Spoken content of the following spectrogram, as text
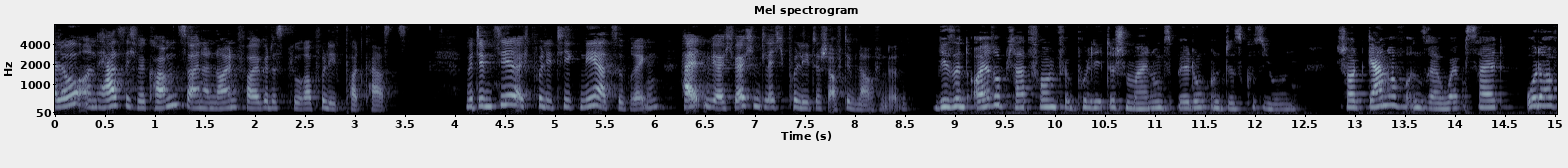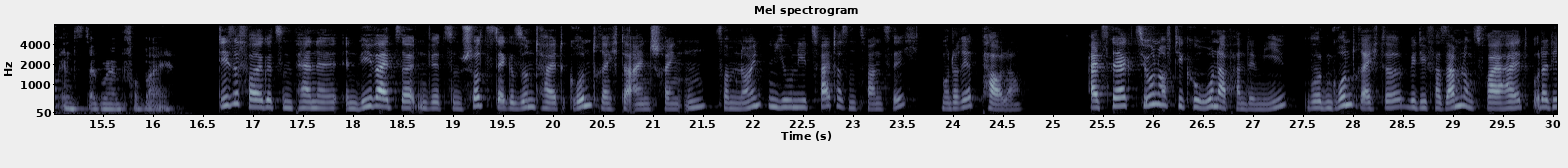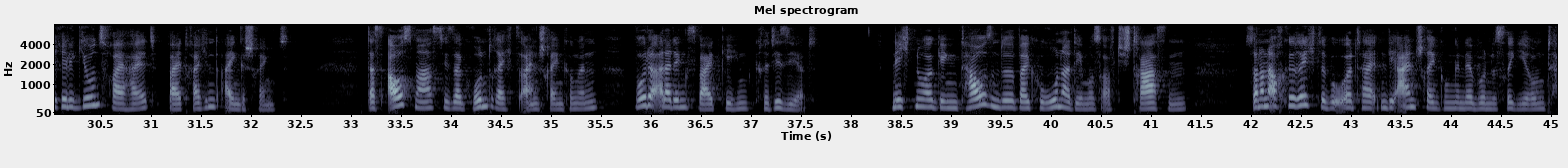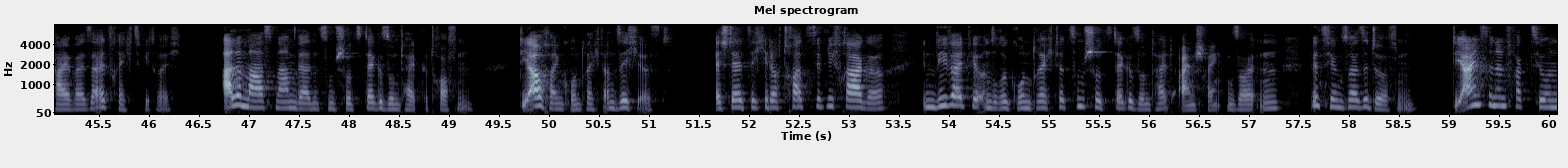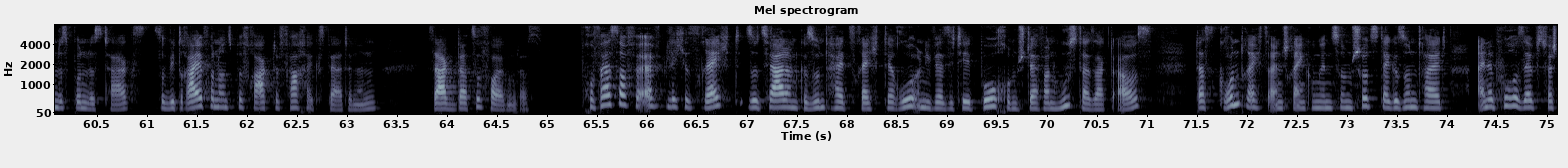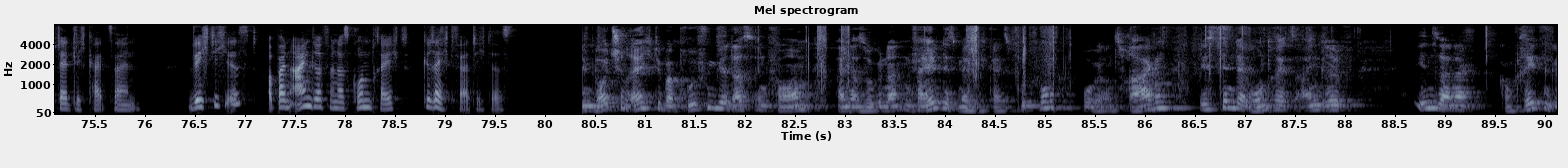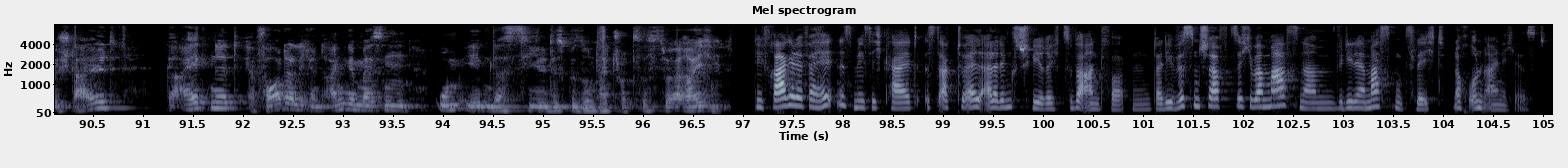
Hallo und herzlich willkommen zu einer neuen Folge des Plurapolit Podcasts. Mit dem Ziel, euch Politik näher zu bringen, halten wir euch wöchentlich politisch auf dem Laufenden. Wir sind eure Plattform für politische Meinungsbildung und Diskussion. Schaut gerne auf unserer Website oder auf Instagram vorbei. Diese Folge zum Panel Inwieweit sollten wir zum Schutz der Gesundheit Grundrechte einschränken vom 9. Juni 2020 moderiert Paula. Als Reaktion auf die Corona-Pandemie wurden Grundrechte wie die Versammlungsfreiheit oder die Religionsfreiheit weitreichend eingeschränkt. Das Ausmaß dieser Grundrechtseinschränkungen wurde allerdings weitgehend kritisiert. Nicht nur gingen Tausende bei Corona-Demos auf die Straßen, sondern auch Gerichte beurteilten die Einschränkungen der Bundesregierung teilweise als rechtswidrig. Alle Maßnahmen werden zum Schutz der Gesundheit getroffen, die auch ein Grundrecht an sich ist. Es stellt sich jedoch trotzdem die Frage, inwieweit wir unsere Grundrechte zum Schutz der Gesundheit einschränken sollten bzw. dürfen. Die einzelnen Fraktionen des Bundestags sowie drei von uns befragte Fachexpertinnen sagen dazu Folgendes. Professor für öffentliches Recht, Sozial- und Gesundheitsrecht der Ruhr-Universität Bochum Stefan Huster sagt aus, dass Grundrechtseinschränkungen zum Schutz der Gesundheit eine pure Selbstverständlichkeit seien. Wichtig ist, ob ein Eingriff in das Grundrecht gerechtfertigt ist. Im deutschen Recht überprüfen wir das in Form einer sogenannten Verhältnismäßigkeitsprüfung, wo wir uns fragen, ist denn der Grundrechtseingriff in seiner konkreten Gestalt geeignet, erforderlich und angemessen, um eben das Ziel des Gesundheitsschutzes zu erreichen. Die Frage der Verhältnismäßigkeit ist aktuell allerdings schwierig zu beantworten, da die Wissenschaft sich über Maßnahmen wie die der Maskenpflicht noch uneinig ist.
